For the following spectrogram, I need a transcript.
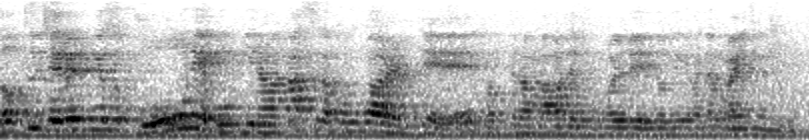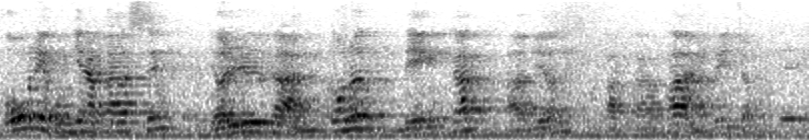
덕트 재료 중에서 고온의 공기나 가스가 통과할 때 덕트나 가마대 통과에 있는 등이 가장 많이 쓰는 고온의 공기나 가스, 열간 또는 냉간, 아변, 갑갑한 그랬죠. 네. 네.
